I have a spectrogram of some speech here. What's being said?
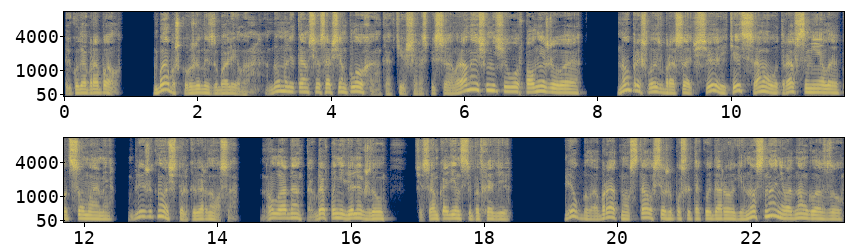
«Ты куда пропал?» Бабушка у жены заболела. Думали, там все совсем плохо, как теща расписала. Она еще ничего, вполне живая. Но пришлось бросать все и лететь с самого утра в смелое, под сумами. Ближе к ночи только вернулся. Ну ладно, тогда в понедельник жду. Часам к одиннадцати подходи. Лег было обратно, устал все же после такой дороги, но сна ни в одном глазу.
